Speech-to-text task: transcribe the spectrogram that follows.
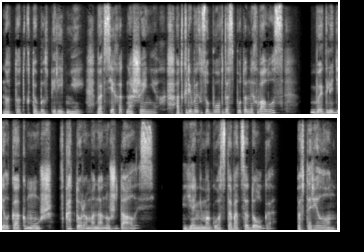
Но тот, кто был перед ней, во всех отношениях, от кривых зубов до спутанных волос, выглядел как муж, в котором она нуждалась. «Я не могу оставаться долго», — повторил он.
